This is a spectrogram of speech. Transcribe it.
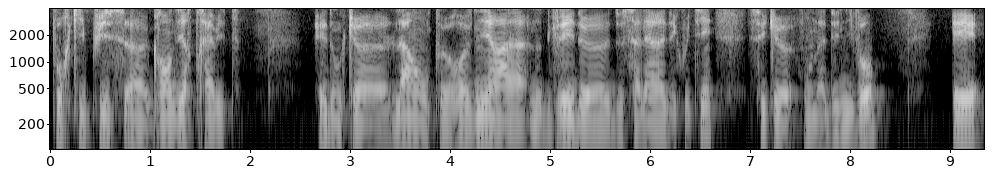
pour qu'ils puissent euh, grandir très vite. Et donc euh, là, on peut revenir à notre grille de, salaire et d'equity, c'est qu'on a des niveaux et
